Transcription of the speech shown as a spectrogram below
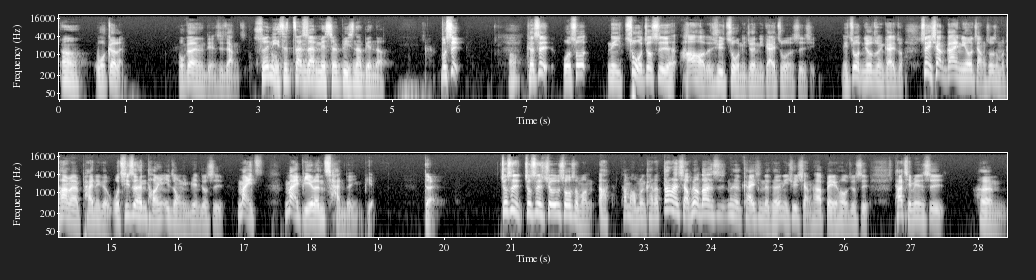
嗯，我个人，我个人的点是这样子，所以你是站在 Mr. Beast 那边的。不是，哦，可是我说你做就是好好的去做，你觉得你该做的事情，你做你就做你该做。所以像刚才你有讲说什么，他们拍那个，我其实很讨厌一种影片，就是卖卖别人惨的影片。对，就是就是就是说什么啊，他们好不容易看到，当然小朋友当然是那个开心的，可是你去想他背后，就是他前面是很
